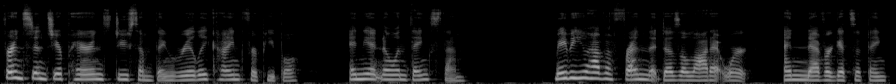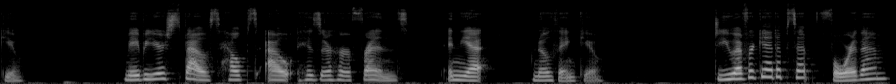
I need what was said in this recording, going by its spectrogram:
For instance, your parents do something really kind for people, and yet no one thanks them. Maybe you have a friend that does a lot at work and never gets a thank you. Maybe your spouse helps out his or her friends, and yet no thank you. Do you ever get upset for them?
